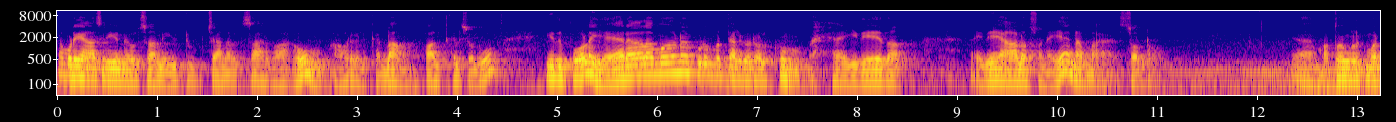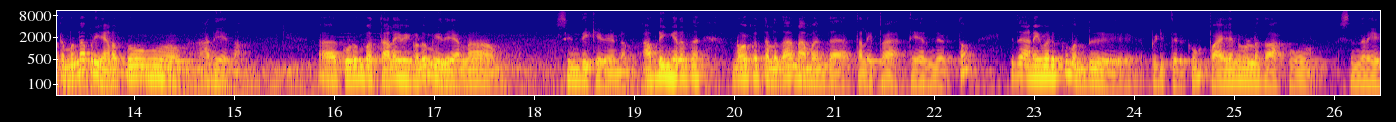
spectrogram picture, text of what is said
நம்முடைய ஆசிரியர் நவல்சாமி யூடியூப் சேனல் சார்பாகவும் அவர்களுக்கெல்லாம் வாழ்த்துக்கள் சொல்லுவோம். இது போல் ஏராளமான குடும்பத் தலைவர்களுக்கும் இதே தான் இதே ஆலோசனையை நம்ம சொல்கிறோம் மற்றவங்களுக்கு மட்டுமல்ல அப்புறம் எனக்கும் அதே தான் குடும்ப தலைவிகளும் இதையெல்லாம் சிந்திக்க வேண்டும் அப்படிங்கிறத நோக்கத்தில் தான் நாம் இந்த தலைப்பை தேர்ந்தெடுத்தோம். இது அனைவருக்கும் வந்து பிடித்திருக்கும் பயனுள்ளதாகவும் சிந்தனையை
